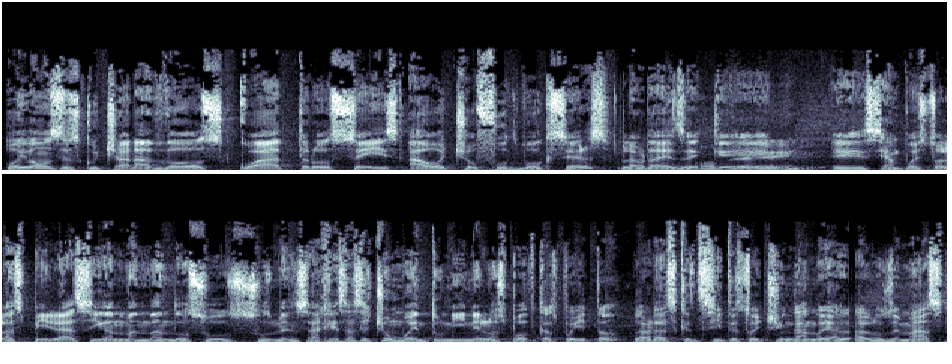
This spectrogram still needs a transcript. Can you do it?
Hoy vamos a escuchar a 2, 4, 6, a 8 footboxers. La verdad es de que eh, se han puesto las pilas, sigan mandando sus, mensajes. ¿Has hecho un buen tuning en los podcasts, Pollito? La verdad es que sí te estoy chingando a, a los demás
